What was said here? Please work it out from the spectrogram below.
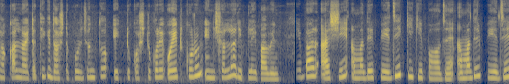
সকাল নয়টা থেকে দশটা পর্যন্ত একটু কষ্ট করে ওয়েট করুন, ইনশাল্লাহ রিপ্লাই পাবেন। এবার আসি আমাদের পেজে কি কি পাওয়া যায়। আমাদের পেজে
